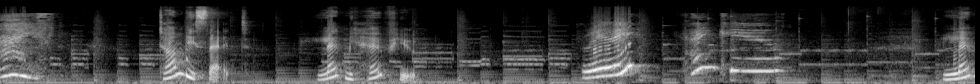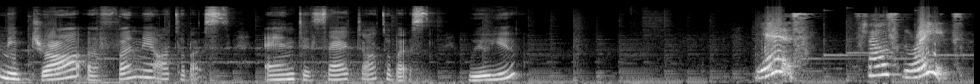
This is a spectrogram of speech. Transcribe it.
eyes. Don't be sad. Let me help you. Really? Thank you. Let me draw a funny octopus and a sad octopus. Will you? Yes, sounds great.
